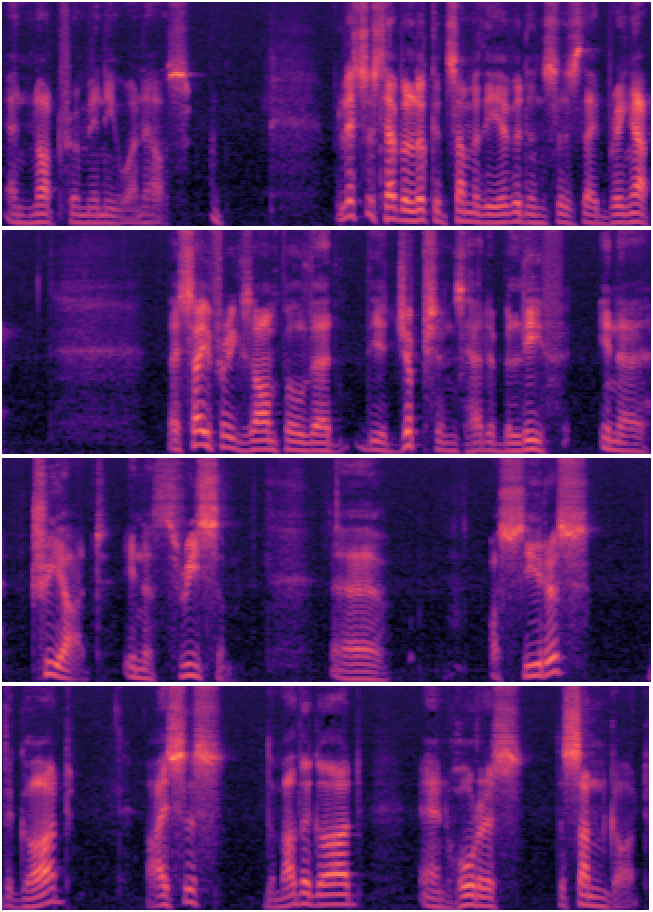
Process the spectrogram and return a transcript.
and not from anyone else. But let's just have a look at some of the evidences they bring up They say, for example, that the Egyptians had a belief in a triad, in a threesome. Uh, Osiris, the god, Isis, the mother god, and Horus, the sun god.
